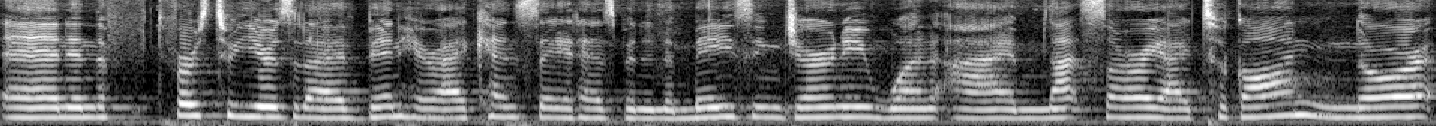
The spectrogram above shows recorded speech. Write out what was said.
And in the first two years that I have been here, I can say it has been an amazing journey, one I'm not sorry I took on, nor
